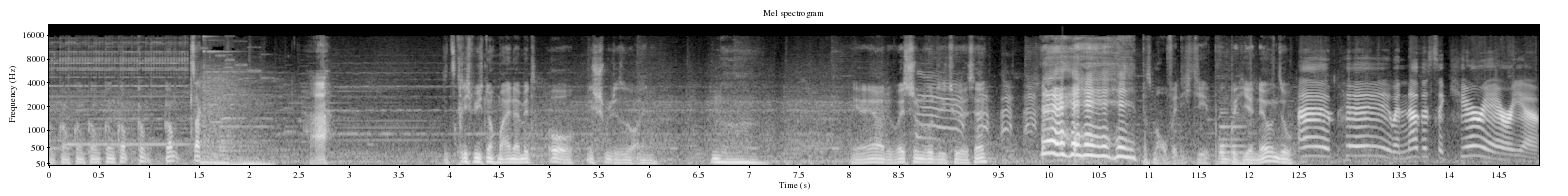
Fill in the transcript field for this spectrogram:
oh. Komm, komm, komm, komm, komm, komm, komm, zack. Ha. Jetzt kriegt mich noch mal einer mit. Oh, nicht schon wieder so einer. Ja, ja, du weißt schon, wo die Tür ist, hä? Pass mal auf, wenn ich die Pumpe hier, ne, und so. Oh, poo, another secure area.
